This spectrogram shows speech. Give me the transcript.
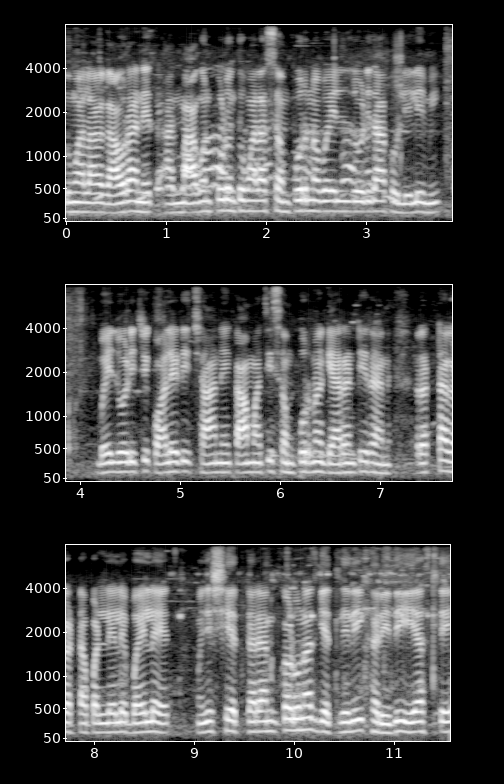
तुम्हाला गावरान आहेत आणि मागून पुढून तुम्हाला संपूर्ण बैलजोडी दाखवलेली आहे मी. बैलजोडीची क्वालिटी छान आहे कामाची संपूर्ण गॅरंटी राहणे रट्टा गट्टा पडलेले बैल आहेत. म्हणजे शेतकऱ्यांकडूनच घेतलेली खरेदी ही असते.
